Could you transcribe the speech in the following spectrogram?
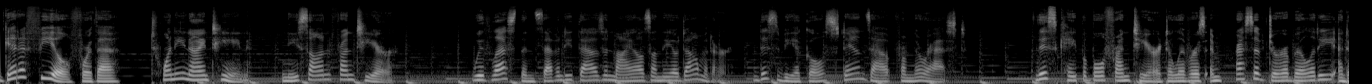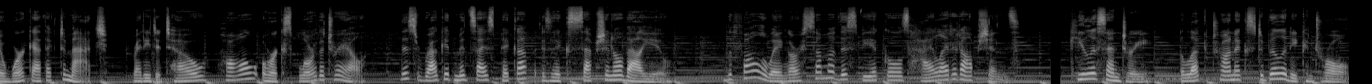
Get a feel for the 2019 Nissan Frontier. With less than 70,000 miles on the odometer, this vehicle stands out from the rest. This capable Frontier delivers impressive durability and a work ethic to match. Ready to tow, haul, or explore the trail, this rugged midsize pickup is an exceptional value. The following are some of this vehicle's highlighted options. Keyless entry, electronic stability control,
